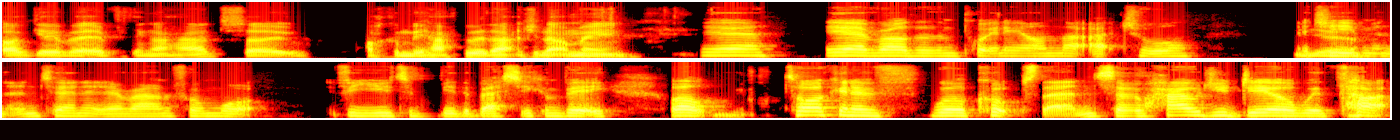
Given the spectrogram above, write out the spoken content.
I I give it everything I had, so I can be happy with that. Do you know what I mean? Yeah, yeah. Rather than putting it on that actual achievement yeah. and turning it around from what for you to be the best you can be. Well, talking of World Cups, then, so how do you deal with that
